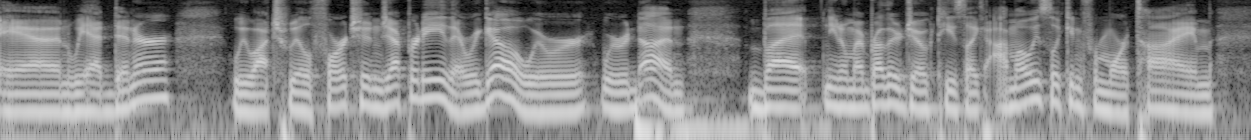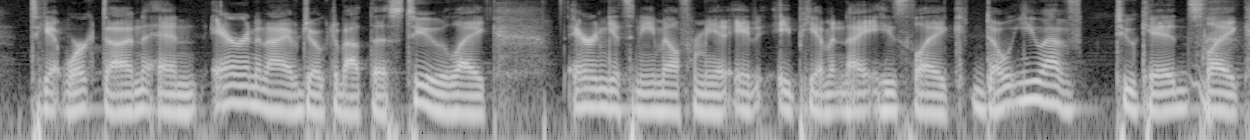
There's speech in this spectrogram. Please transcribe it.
and we had dinner, we watched Wheel of Fortune, Jeopardy. There we go. We were we were done. But you know, my brother joked. He's like, I'm always looking for more time to get work done. And Aaron and I have joked about this too. Like, Aaron gets an email from me at 8, 8 p.m. at night. He's like, Don't you have two kids? Like,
